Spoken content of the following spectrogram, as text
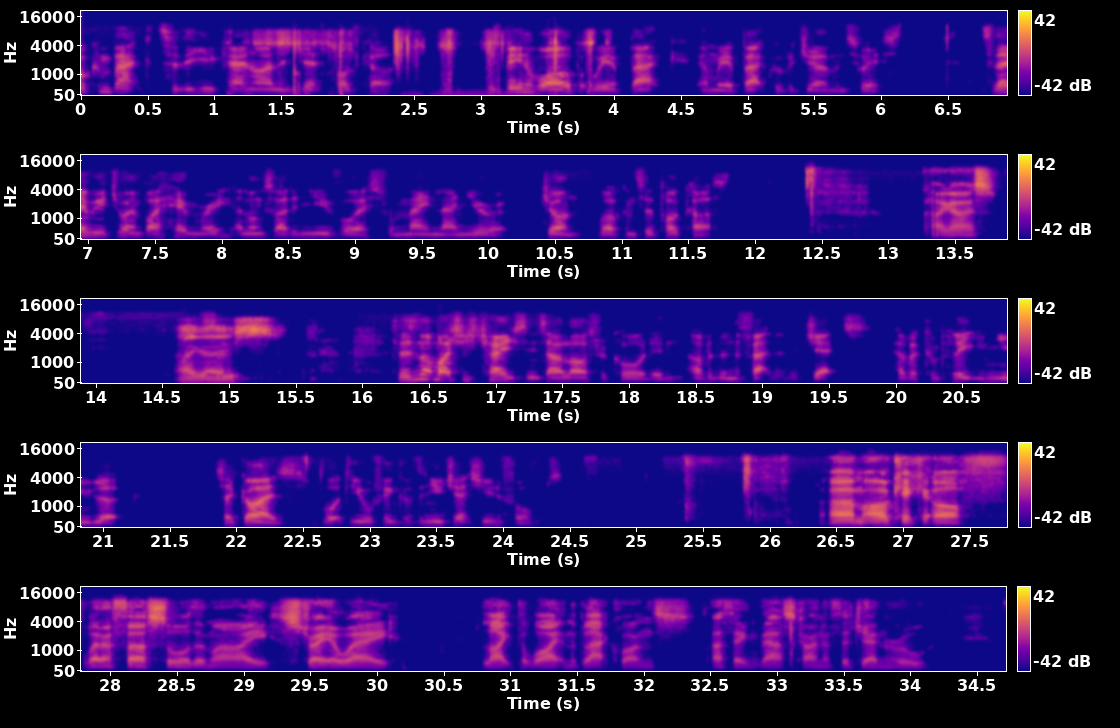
welcome back to the UK and Ireland Jets podcast. It's been a while, but we are back, and we are back with a German twist. Today we are joined by Henry alongside a new voice from mainland Europe. John, welcome to the podcast. Hi guys. Hi guys. So there's not much has changed since our last recording, other than the fact that the Jets have a completely new look. So, guys, what do you all think of the new Jets uniforms? Um, I'll kick it off. When I first saw them, I straight away liked the white and the black ones. I think that's kind of the general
